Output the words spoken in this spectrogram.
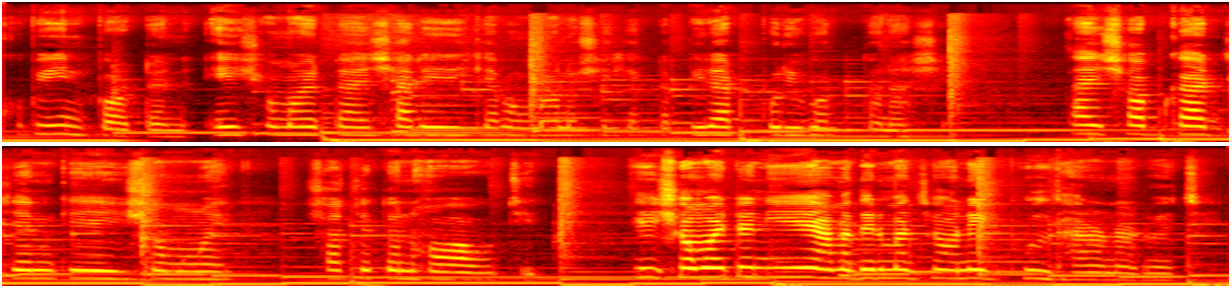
খুবই ইম্পর্ট্যান্ট এই সময়টায় শারীরিক এবং মানসিক একটা বিরাট পরিবর্তন আসে। তাই সব গার্জিয়ানকে এই সময় সচেতন হওয়া উচিত। এই সময়টা নিয়ে আমাদের মাঝে অনেক ভুল ধারণা রয়েছে।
